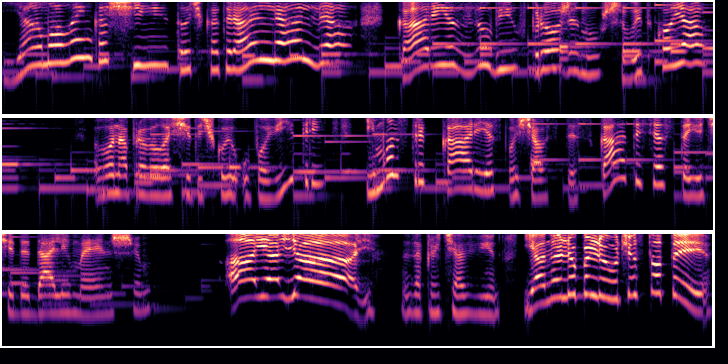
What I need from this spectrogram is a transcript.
Я маленька щіточка траля-ля, каріє з зубів прожену швидко я. Вона провела щіточкою у повітрі, і монстрик Карієс почав стискатися, стаючи дедалі меншим. Ай-яй-яй. закричав він. Я не люблю чистоти.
